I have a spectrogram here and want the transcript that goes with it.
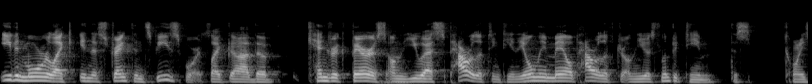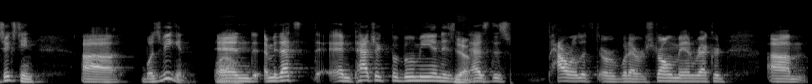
even more like in the strength and speed sports, like uh, the Kendrick Farris on the U.S. powerlifting team, the only male powerlifter on the U.S. Olympic team this 2016, uh, was vegan. Wow. And I mean that's and Patrick Baboumian has, yep. has this powerlift or whatever strongman record. Um,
